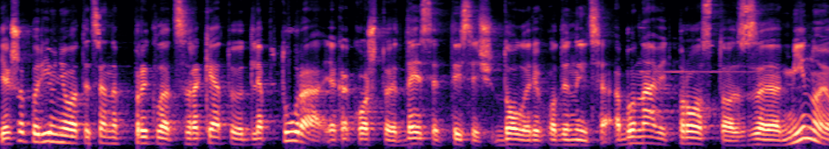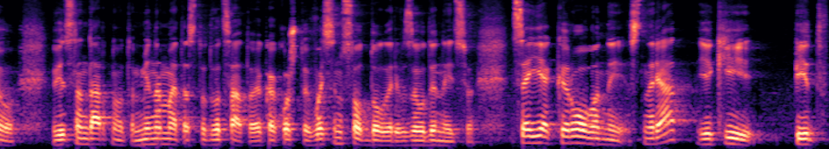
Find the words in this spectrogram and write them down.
Якщо порівнювати це, наприклад, з ракетою для Птура, яка коштує 10 тисяч доларів одиниця, або навіть просто з міною від стандартного там міномета 120, яка коштує 800 доларів за одиницю, це є керований снаряд, який під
